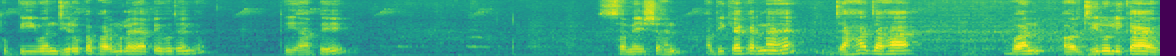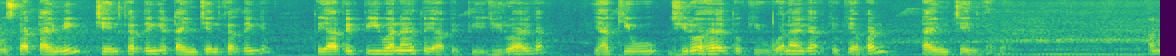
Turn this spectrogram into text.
तो पी वन जीरो का फार्मूला यहाँ पे हो जाएगा तो यहाँ पे समेशन अभी क्या करना है जहाँ जहाँ वन और जीरो लिखा है उसका टाइमिंग चेंज कर देंगे टाइम चेंज कर देंगे तो यहाँ पे पी वन है तो यहाँ पे पी जीरो आएगा या क्यू जीरो है तो क्यू वन आएगा क्योंकि अपन टाइम चेंज कर रहे हैं है ना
